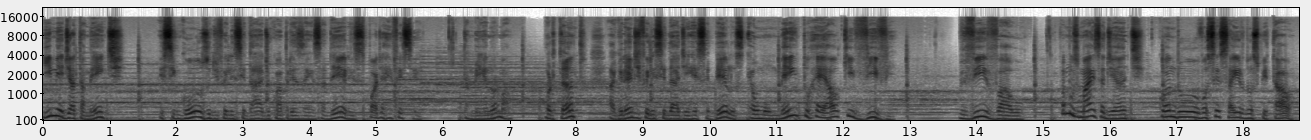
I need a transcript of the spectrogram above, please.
imediatamente esse gozo de felicidade com a presença deles pode arrefecer. Também é normal. Portanto, a grande felicidade em recebê-los é o momento real que vive. Viva-o. Vamos mais adiante. Quando você sair do hospital,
